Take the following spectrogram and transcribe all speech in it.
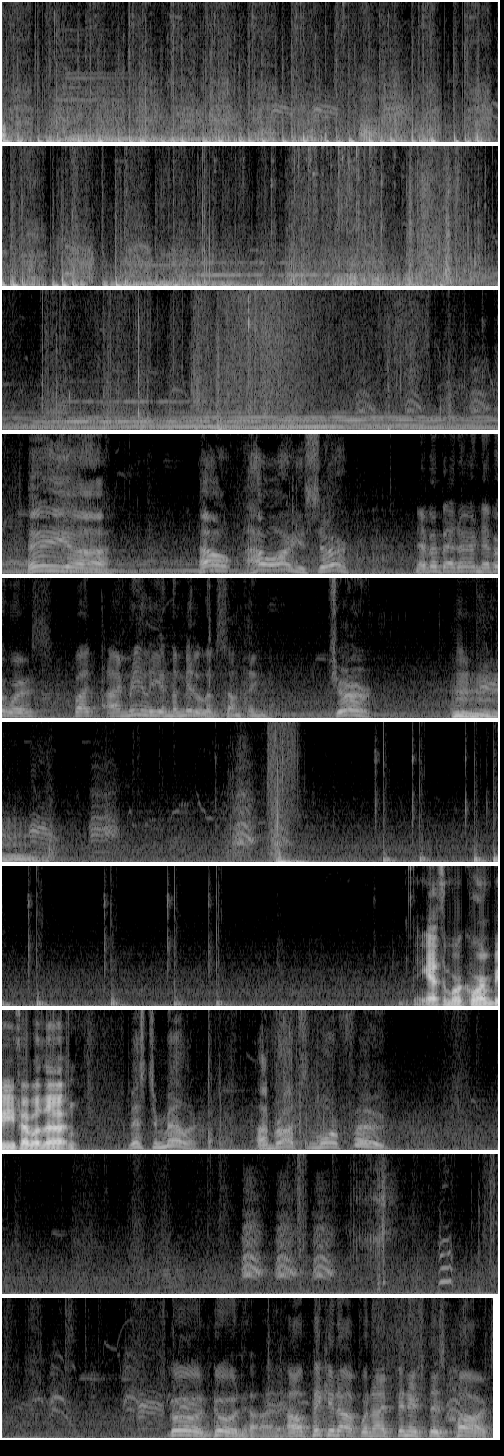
Hey, uh, how how are you, sir? Never better, never worse. But I'm really in the middle of something. Sure. Hmm. You got some more corned beef. How about that? Mr. Miller, I brought some more food. Good, good. I, I'll pick it up when I finish this part.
